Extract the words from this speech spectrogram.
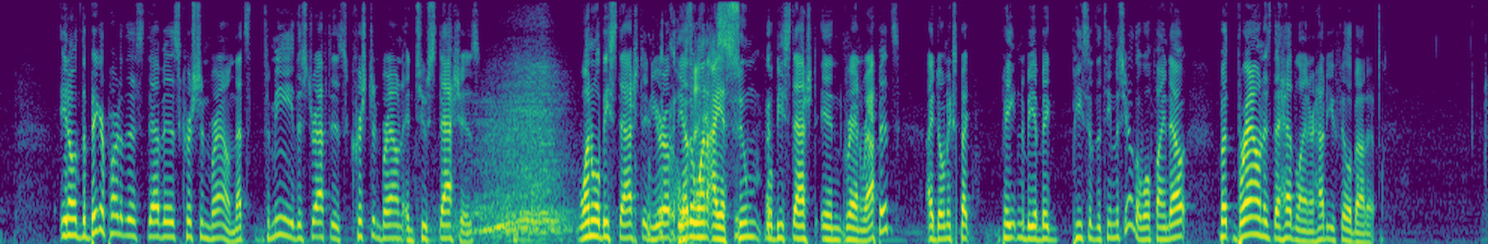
You know, the bigger part of this, Dev, is Christian Braun. That's to me, this draft is Christian Braun and two stashes. One will be stashed in Europe. The other one, I assume, will be stashed in Grand Rapids. I don't expect Peyton to be a big piece of the team this year, though we'll find out. But Braun is the headliner. How do you feel about it?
